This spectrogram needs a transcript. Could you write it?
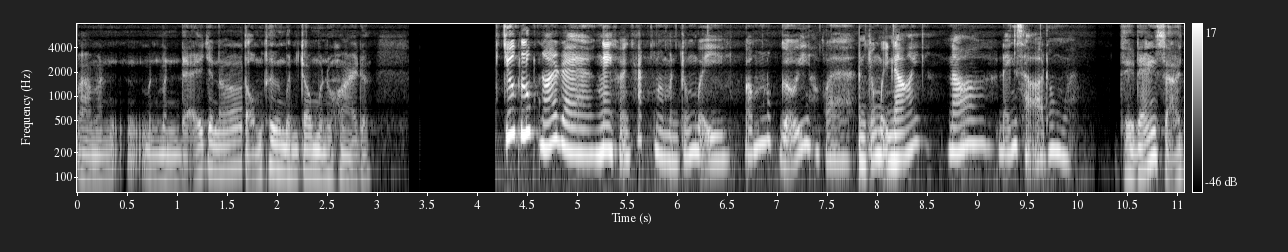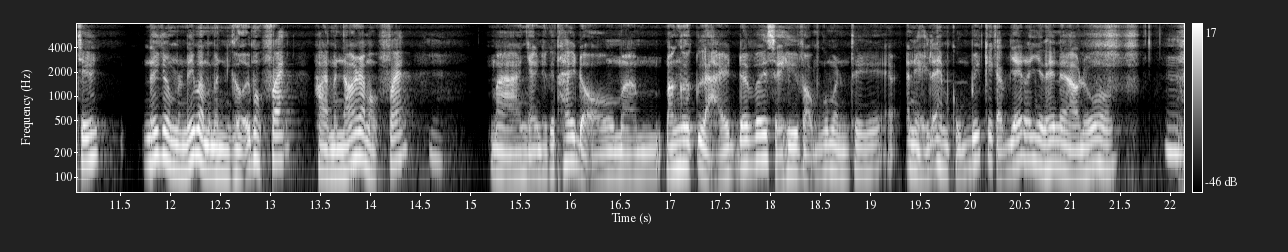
và mình mình mình để cho nó tổn thương bên trong mình hoài được trước lúc nói ra ngay khoảnh khắc mà mình chuẩn bị bấm nút gửi hoặc là mình chuẩn bị nói nó đáng sợ đúng không ạ thì đáng sợ chứ nếu mà nếu mà mình gửi một phát hoặc là mình nói ra một phát ừ. mà nhận được cái thái độ mà mà ngược lại đối với sự hy vọng của mình thì anh nghĩ là em cũng biết cái cảm giác đó như thế nào đúng không ừ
